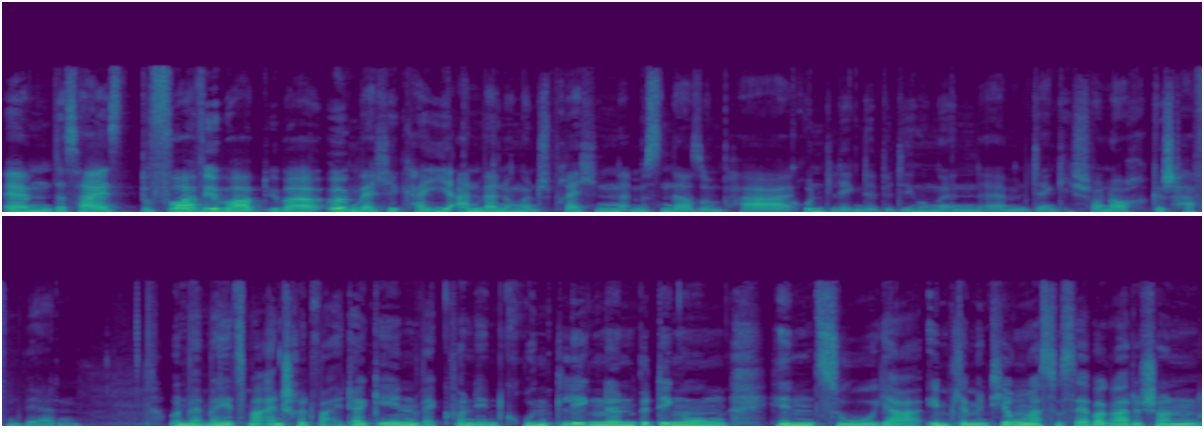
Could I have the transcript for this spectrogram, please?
Ähm, das heißt, bevor wir überhaupt über irgendwelche KI-Anwendungen sprechen, müssen da so ein paar grundlegende Bedingungen, ähm, denke ich, schon noch geschaffen werden. Und wenn wir jetzt mal einen Schritt weitergehen, weg von den grundlegenden Bedingungen hin zu, ja, Implementierung hast du selber gerade schon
